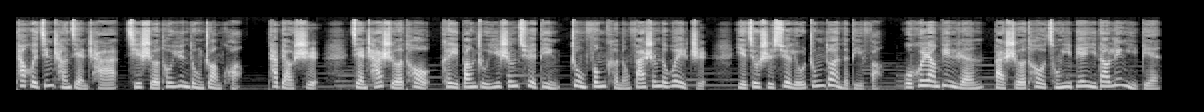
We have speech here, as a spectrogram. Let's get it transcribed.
他会经常检查其舌头运动状况。他表示，检查舌头可以帮助医生确定中风可能发生的位置，也就是血流中断的地方。我会让病人把舌头从一边移到另一边，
